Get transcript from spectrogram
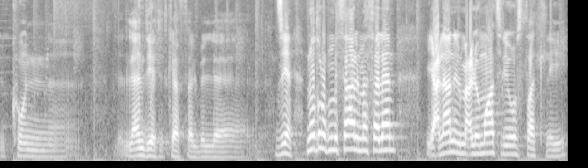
يكون آه، الأندية تتكفل بال زين نضرب مثال مثلا يعني أنا المعلومات اللي وصلت لي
